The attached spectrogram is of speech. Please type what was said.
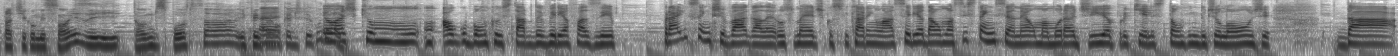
praticam missões e estão dispostos a enfrentar É. qualquer dificuldade. Eu acho que um- um- algo bom que o Estado deveria fazer pra incentivar a galera, os médicos ficarem lá, seria dar uma assistência, né? Uma moradia, porque eles estão vindo de longe. Dar.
